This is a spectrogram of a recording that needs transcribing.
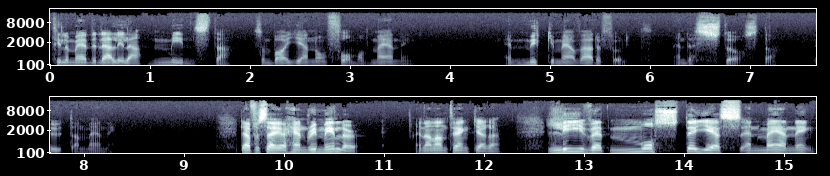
Till och med det där lilla minsta som bara ger någon form av mening är mycket mer värdefullt än det största utan mening. Därför säger Henry Miller, en annan tänkare, livet måste ges en mening.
